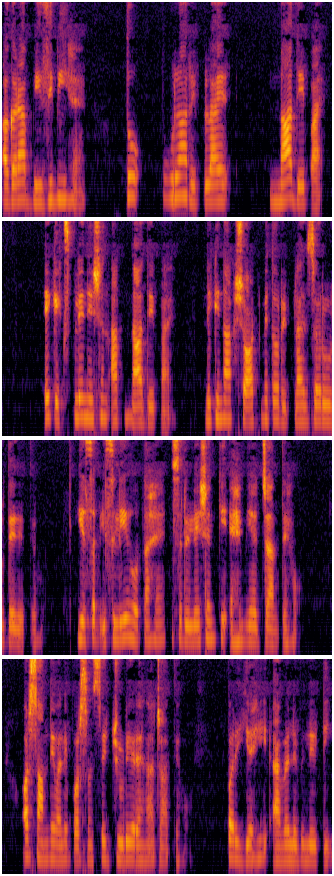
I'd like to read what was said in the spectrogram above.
अगर आप बिज़ी भी हैं तो पूरा रिप्लाई ना दे पाए। एक एक्सप्लेनेशन आप ना दे पाए, लेकिन आप शॉर्ट में तो रिप्लाई ज़रूर दे देते हो। ये सब इसलिए होता है, इस रिलेशन की अहमियत जानते हो और सामने वाले पर्सन से जुड़े रहना चाहते हो। पर यही अवेलेबिलिटी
